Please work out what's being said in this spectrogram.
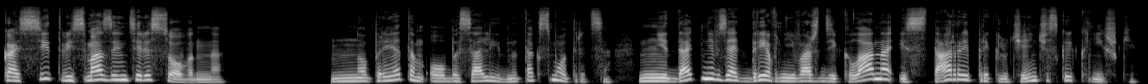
косит весьма заинтересованно. Но при этом оба солидно так смотрятся. Не дать не взять древние вожди клана из старой приключенческой книжки.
